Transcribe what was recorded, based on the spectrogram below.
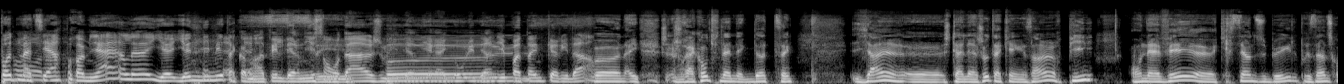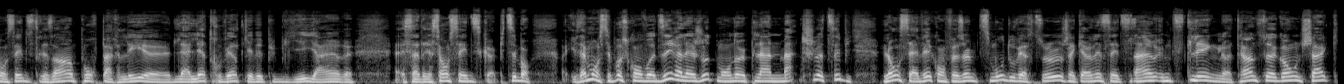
Pas de oh, matière première, là. Il y, a, une limite à commenter le dernier sondage ou les derniers ragots, les derniers potins de corridor. je, vous raconte une anecdote, tu sais. Hier, euh, j'étais à la joute à 15 heures, puis on avait euh, Christian Dubé, le président du Conseil du Trésor, pour parler euh, de la lettre ouverte qu'il avait publiée hier, s'adressant au syndicat. Puis tu sais, bon, évidemment, on sait pas ce qu'on va dire à la joute, mais on a un plan de match, là, tu sais. Puis là, on savait qu'on faisait un petit mot d'ouverture chez Caroline Saint-Hilaire, une petite ligne, là, 30 secondes chaque,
